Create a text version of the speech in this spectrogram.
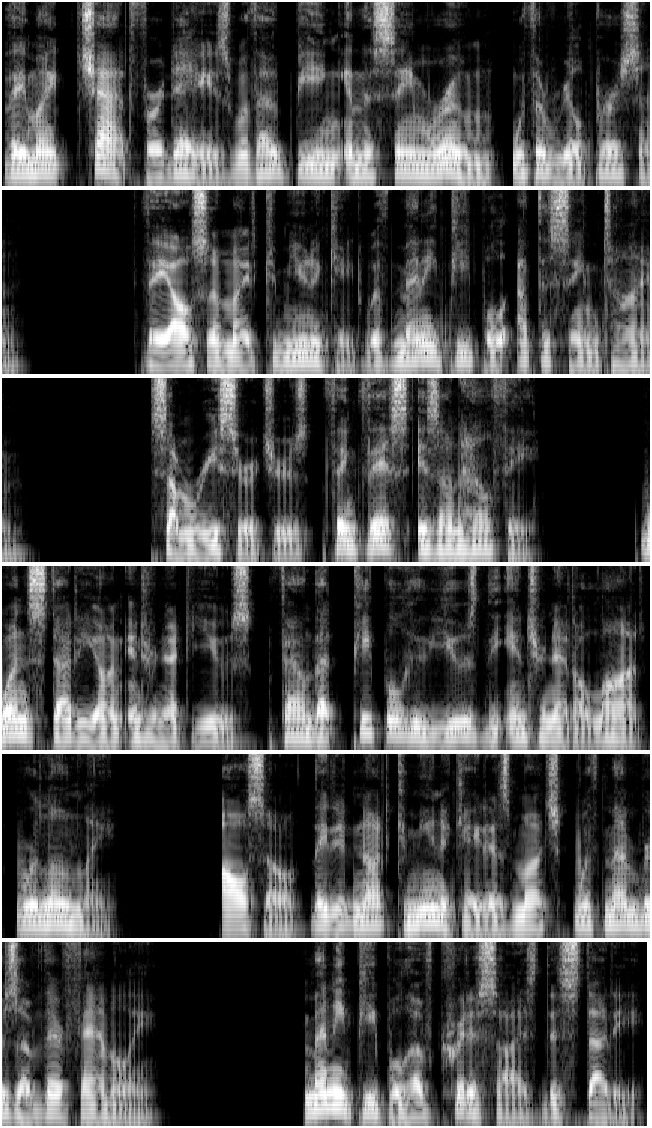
They might chat for days without being in the same room with a real person. They also might communicate with many people at the same time. Some researchers think this is unhealthy. One study on internet use found that people who used the internet a lot were lonely. Also, they did not communicate as much with members of their family. Many people have criticized this study.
